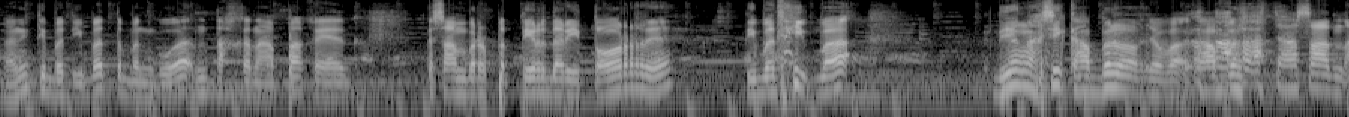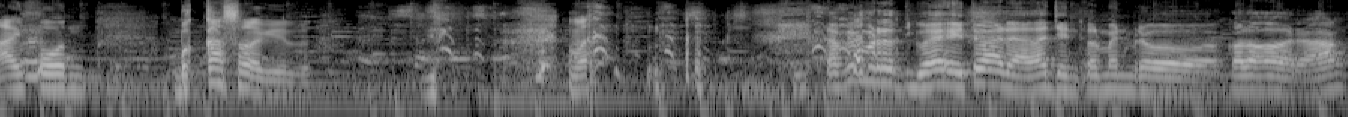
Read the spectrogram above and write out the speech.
Nah ini tiba-tiba temen gua entah kenapa kayak kesambar petir dari Thor ya. Tiba-tiba dia ngasih kabel coba. Kabel casan iPhone. Bekas lagi gitu. Tapi menurut gue itu adalah gentleman bro. Kalau orang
